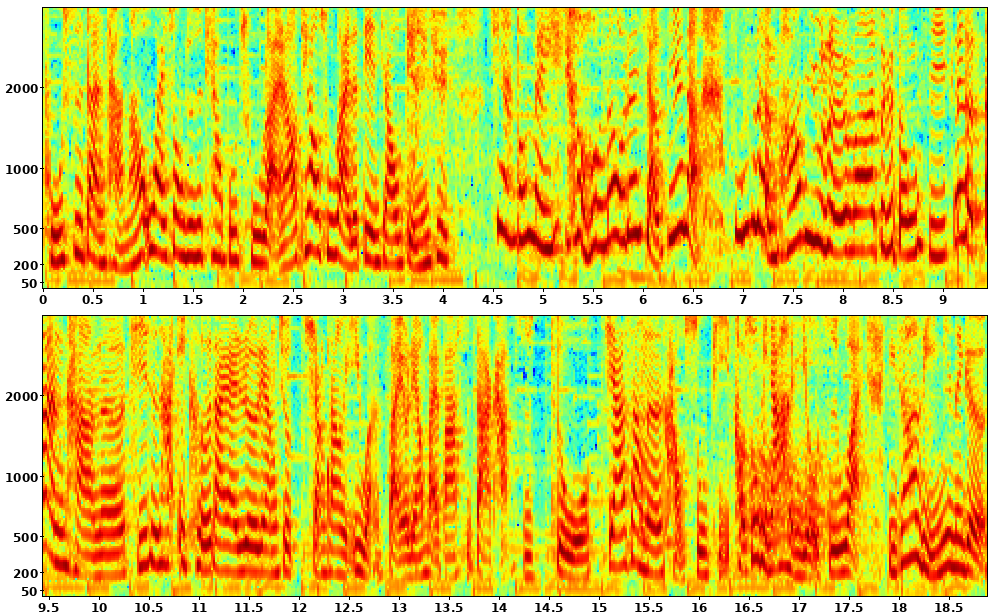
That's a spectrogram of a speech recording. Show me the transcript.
葡式蛋挞，然后外送就是跳不出来，然后跳出来的店家我点进去。竟然都没有，那我在想，天哪，不是很 popular 吗？这个东西，那个蛋挞呢？其实它一颗大概热量就相当于一碗饭，有两百八十大卡之多。加上呢，烤酥皮，烤酥皮它很油之外，你知道它里面那个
